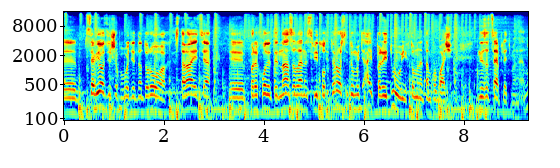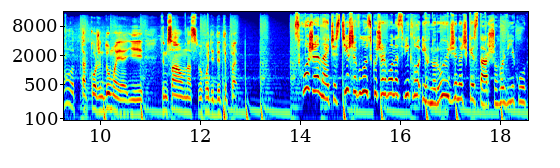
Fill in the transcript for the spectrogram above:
е, серйозніше поводять на дорогах, стараються е, переходити на зелене світло. Дорослі думають, ай, перейду, і хто мене там побачить, не зацеплять мене. Ну от так кожен думає, і тим самим у нас виходять ДТП. Схоже, найчастіше в Луцьку червоне світло ігнорують жіночки старшого віку,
